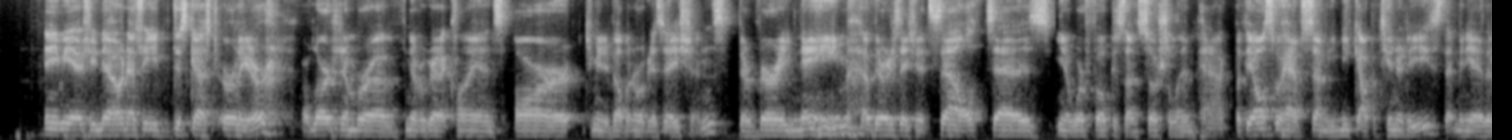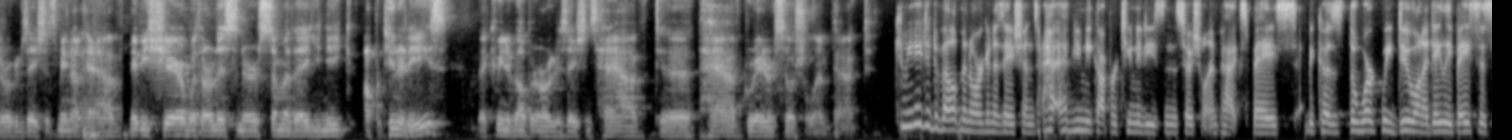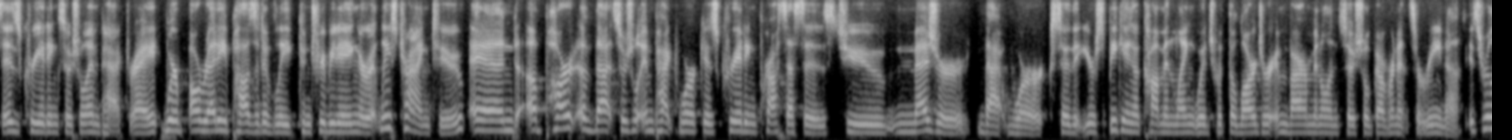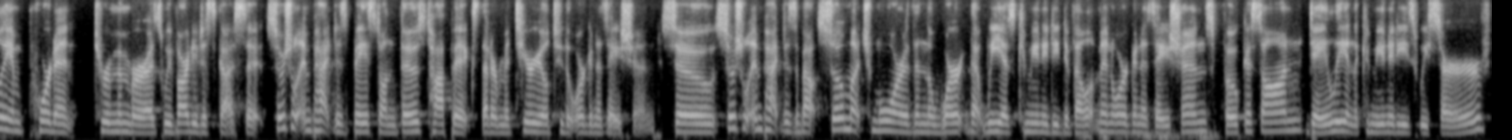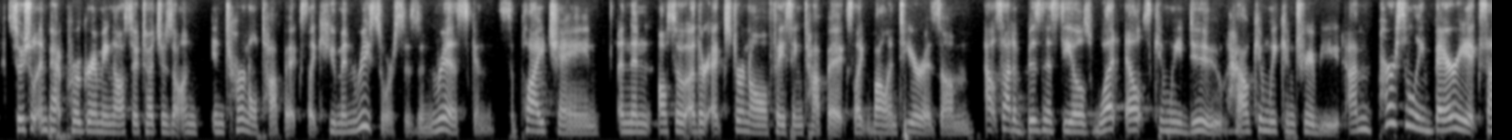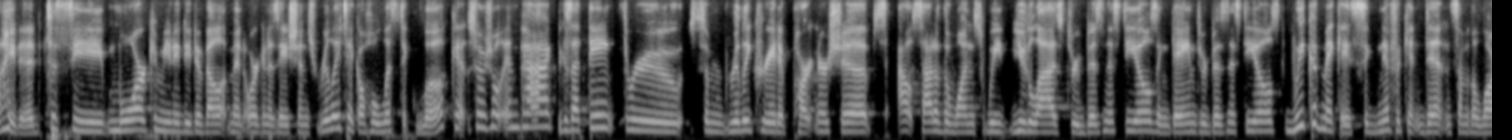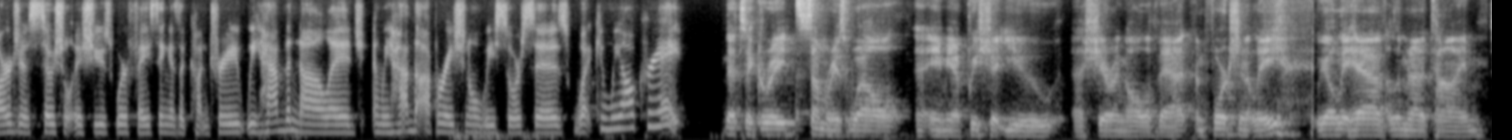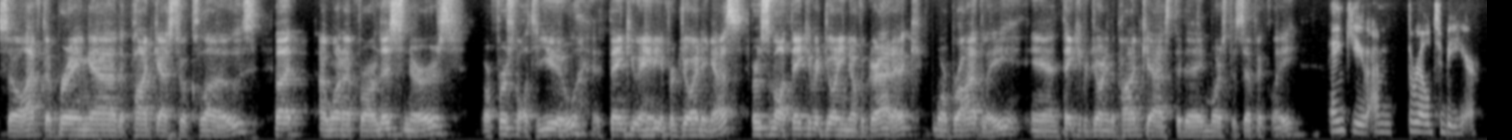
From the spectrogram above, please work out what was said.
Amy, as you know, and as we discussed earlier, a large number of Novogradac clients are community development organizations. Their very name of the organization itself says, you know, we're focused on social impact, but they also have some unique opportunities that many other organizations may not have. Maybe share with our listeners some of the unique opportunities that community development organizations have to have greater social impact community development organizations have unique opportunities in the social impact space because the work we do on a daily basis is creating social impact, right? We're already positively contributing or at least trying to. And a part of that social impact work is creating processes to measure that work so that you're speaking a common language with the larger environmental and social governance arena. It's really important to remember, as we've already discussed, that social impact is based on those topics that are material to the organization. So, social impact is about so much more than the work that we as community development organizations focus on daily in the communities we serve. Social impact programming also touches on internal topics like human resources and risk and supply chain, and then also other external facing topics like volunteerism. Outside of business deals, what else can we do? How can we contribute? I'm personally very excited to see more community development organizations really take a holistic look at social impact because I think through some really creative partnerships outside of the ones we utilize through business deals and gain through business deals, we could make a significant dent in some of the largest social issues we're facing as a country. We have the knowledge and we have the operational resources. What can we all create? That's a great summary as well, Amy. I appreciate you uh, sharing all of that. Unfortunately, we only have a limited amount of time, so I'll have to bring uh, the podcast to a close. But I want to, for our listeners, or first of all, to you, thank you, Amy, for joining us. First of all, thank you for joining Novogradac more broadly, and thank you for joining the podcast today more specifically. Thank you. I'm thrilled to be here.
